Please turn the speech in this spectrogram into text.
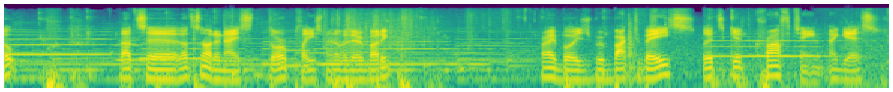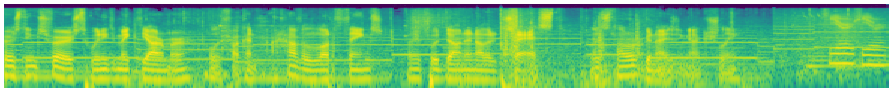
Oh. That's uh that's not a nice door placement over there, buddy. Alright boys, we're back to base. Let's get crafting, I guess. First things first, we need to make the armor. Holy fuck, I have a lot of things. Let me put down another chest. Let's start organizing, actually. Uh.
